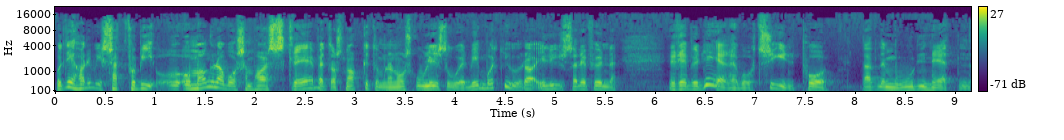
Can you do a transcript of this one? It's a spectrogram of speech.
Og det hadde vi sett forbi. Og, og mange av oss som har skrevet og snakket om den norske oljehistorien, vi måtte jo da i lys av det funnet revidere vårt syn på denne modenheten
